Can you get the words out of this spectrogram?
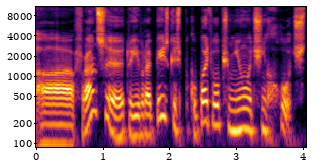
а Франция эту европейскость покупать, в общем, не очень хочет.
